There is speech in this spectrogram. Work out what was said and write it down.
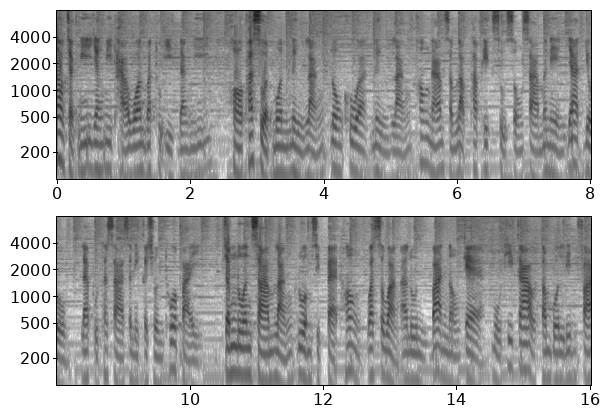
นอกจากนี้ยังมีถาวรวัตถุอีกดังนี้ หอพระสวดมนต์หนึ่งหลัง โรงครัวหนึ่งหลัง ห้องน้ำสำหรับพระภิกษุสงฆ์สามเณรญาติโยม และพุทธศาสนิกชนทั่วไปจำนวน 3 หลังรวม 18 ห้อง วัดสว่างอารุณ บ้านหนองแก่ หมู่ที่ 9 ตำบลลิ้นฟ้า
